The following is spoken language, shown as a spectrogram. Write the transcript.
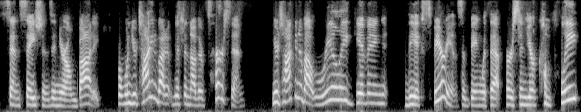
sensations in your own body. But when you're talking about it with another person, you're talking about really giving the experience of being with that person your complete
